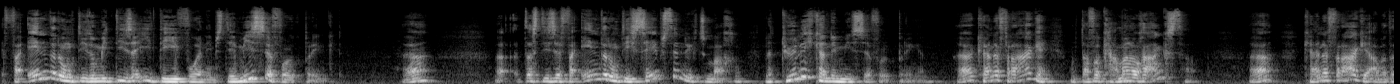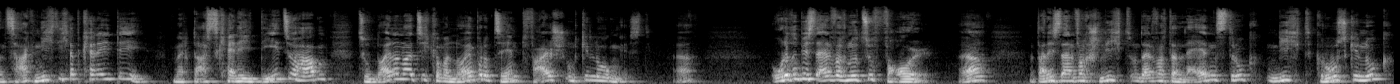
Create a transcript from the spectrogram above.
Veränderung, die du mit dieser Idee vornimmst, dir Misserfolg bringt. Ja, dass diese Veränderung, dich selbstständig zu machen, natürlich kann die Misserfolg bringen. Ja, keine Frage. Und davor kann man auch Angst haben. Ja, keine Frage, aber dann sag nicht, ich habe keine Idee. Weil das keine Idee zu haben zu 99,9% falsch und gelogen ist. Ja? Oder du bist einfach nur zu faul. Ja? Und dann ist einfach schlicht und einfach der Leidensdruck nicht groß genug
